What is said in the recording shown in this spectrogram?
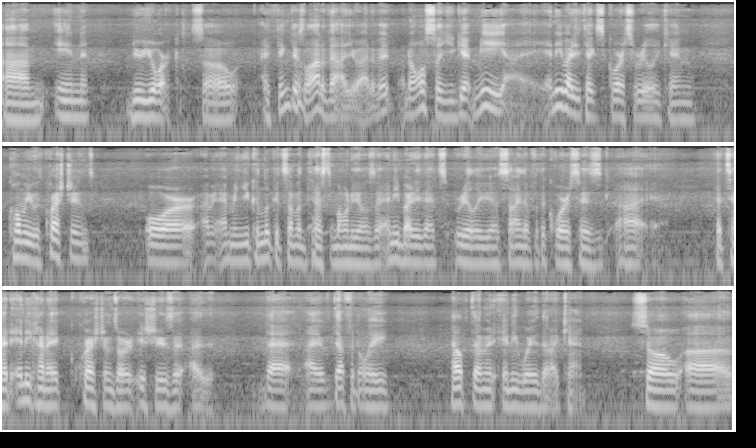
um, in New York. So I think there's a lot of value out of it. And also, you get me. Anybody who takes the course really can call me with questions, or I mean, I mean, you can look at some of the testimonials. Anybody that's really uh, signed up for the course has uh, that's had any kind of questions or issues I, that I've definitely helped them in any way that I can. So uh,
